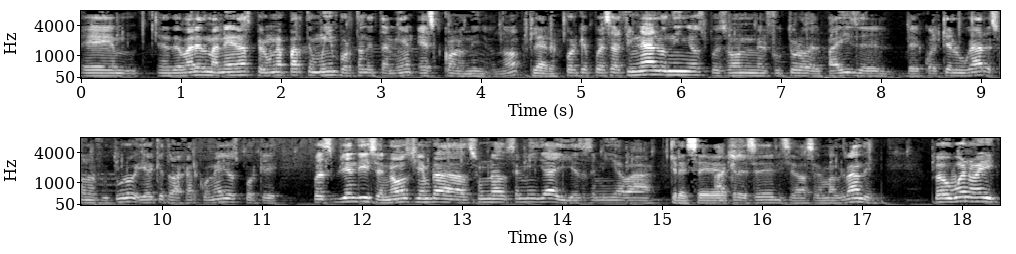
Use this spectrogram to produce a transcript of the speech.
eh, de varias maneras, pero una parte muy importante también es con los niños, ¿no? Claro. Porque pues al final los niños pues son el futuro del país, de, de cualquier lugar, son el futuro y hay que trabajar con ellos porque pues bien dice, ¿no? Siembras una semilla y esa semilla va crecer. a crecer y se va a hacer más grande. Pero bueno, Eric,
